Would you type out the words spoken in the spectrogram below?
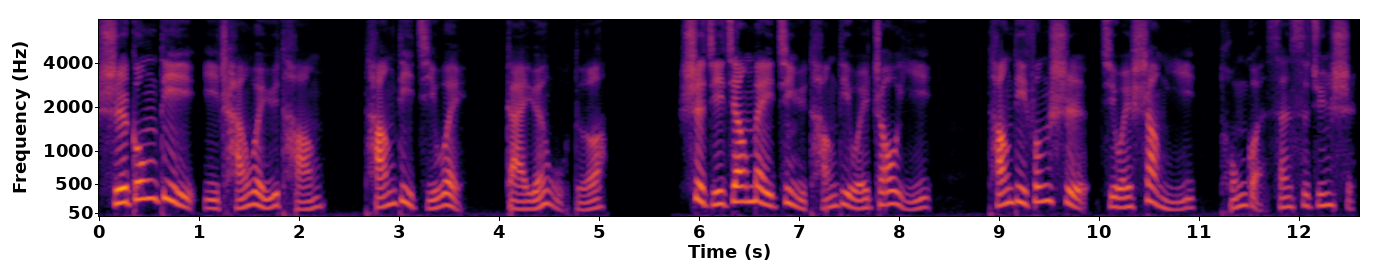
时恭帝已禅位于堂。唐帝即位，改元武德。是即将妹竟与堂弟为昭仪，堂弟封氏即为上仪，统管三司军事。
